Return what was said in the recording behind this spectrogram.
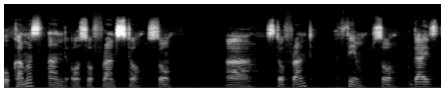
WooCommerce and also front store. So uh storefront theme. So guys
